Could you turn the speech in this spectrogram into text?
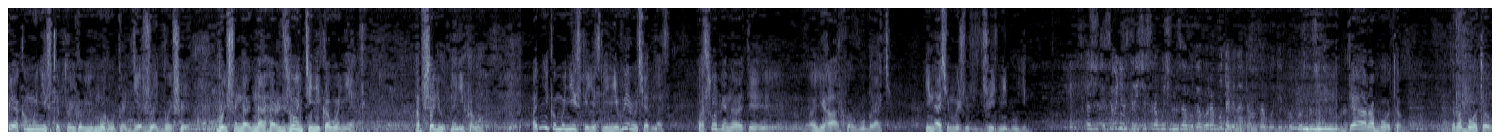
Я коммунистов только и могу поддерживать. Больше, больше на, на горизонте никого нет. Абсолютно никого. Одни коммунисты, если не выручат нас, особенно эти олигархов убрать. Иначе мы жи- жить не будем. Скажите, сегодня встреча с рабочими завода. Вы работали на этом заводе или вы просто житель города? Да, работал. Работал.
